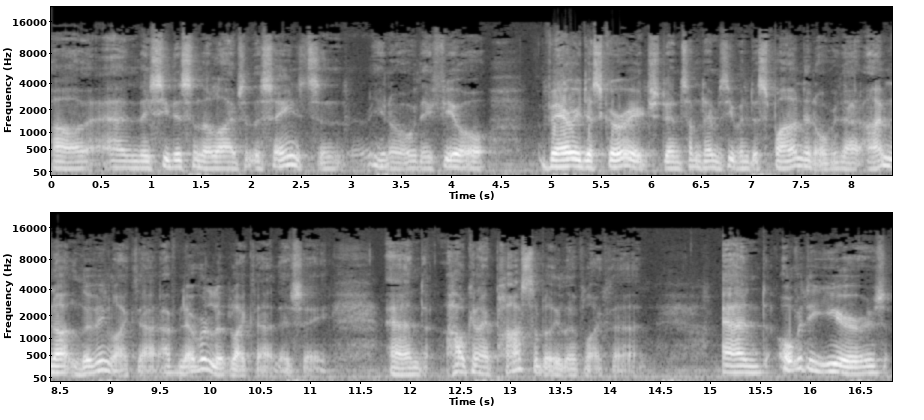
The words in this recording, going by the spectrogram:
uh, and they see this in the lives of the saints, and you know they feel very discouraged and sometimes even despondent over that. I'm not living like that. I've never lived like that. They say and how can I possibly live like that? And over the years,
